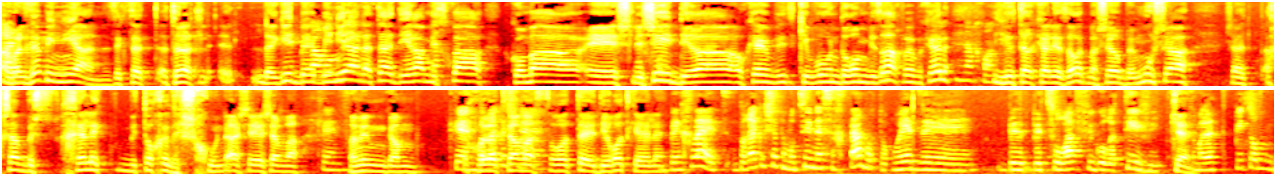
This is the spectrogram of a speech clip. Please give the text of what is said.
אבל זה בניין, זה קצת, את יודעת, להגיד בבניין, אתה דירה נכון. מספר, קומה אה, שלישית, נכון. דירה, אוקיי, כיוון דרום-מזרח וכאלה, נכון. יותר קל לזהות מאשר במושה. שאת עכשיו בחלק מתוך איזו שכונה שיש שם, כן. לפעמים גם כן, יכול להיות כמה ש... עשרות אה, דירות כאלה. בהחלט. ברגע שאתה מוציא נסח טאבו, אתה רואה את זה בצורה פיגורטיבית. כן. זאת אומרת, פתאום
